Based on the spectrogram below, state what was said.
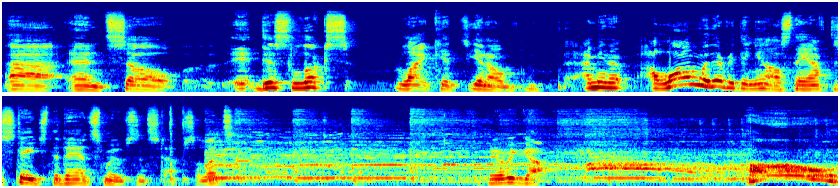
uh, and so it, this looks like it's you know, I mean, along with everything else, they have to stage the dance moves and stuff. So let's. Here we go. Oh!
